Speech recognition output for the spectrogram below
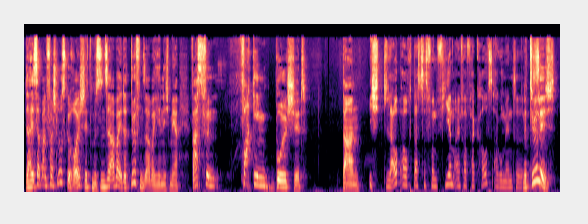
da ist aber ein Verschlussgeräusch, jetzt müssen sie aber, da dürfen sie aber hier nicht mehr. Was für ein fucking Bullshit. Dan. Ich glaube auch, dass das von Firmen einfach Verkaufsargumente Natürlich. Sind.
